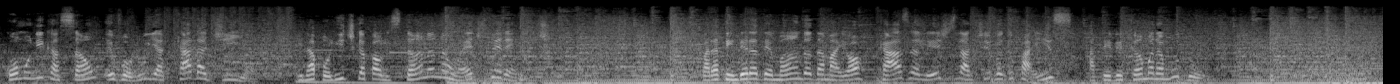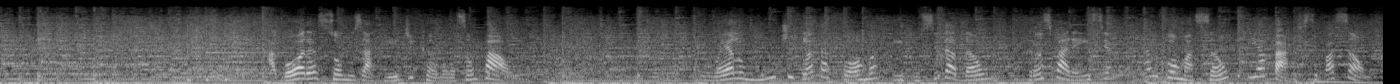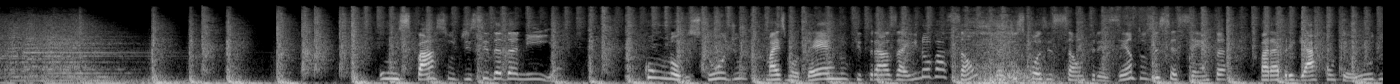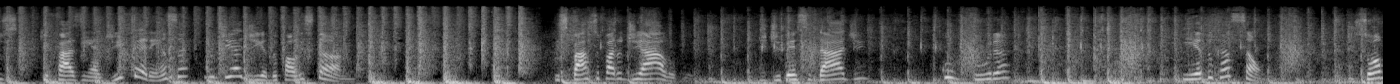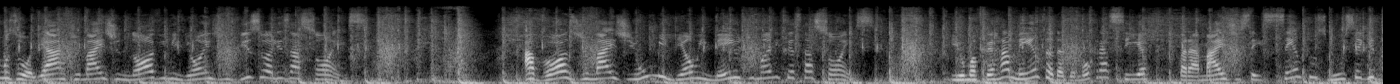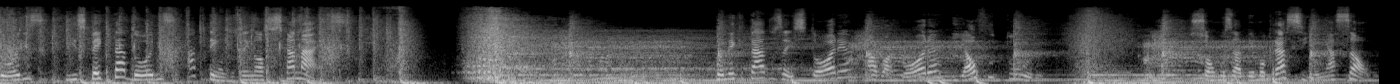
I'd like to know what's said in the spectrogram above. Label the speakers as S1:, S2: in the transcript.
S1: comunicação evolui a cada dia e na política paulistana não é diferente. Para atender a demanda da maior casa legislativa do país, a TV Câmara mudou. Agora somos a Rede Câmara São Paulo. Um elo multiplataforma entre o cidadão, a transparência, a informação e a participação. Um espaço de cidadania. Com um novo estúdio, mais moderno, que traz a inovação da disposição 360 para abrigar conteúdos que fazem a diferença no dia a dia do paulistano. Espaço para o diálogo, de diversidade, cultura e educação. Somos o olhar de mais de 9 milhões de visualizações. A voz de mais de um milhão e meio de manifestações. E uma ferramenta da democracia para mais de 600 mil seguidores e espectadores atentos em nossos canais. Conectados à história, ao agora e ao futuro. Somos a democracia em ação.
